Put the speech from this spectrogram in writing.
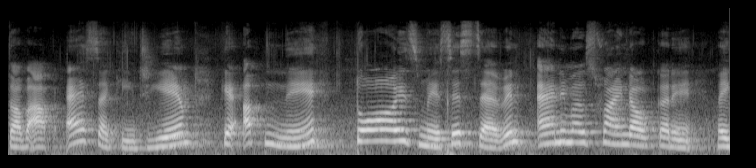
तो अब आप ऐसा कीजिए कि अपने टॉयज में से सेवन एनिमल्स फाइंड आउट करें। भाई,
